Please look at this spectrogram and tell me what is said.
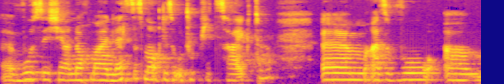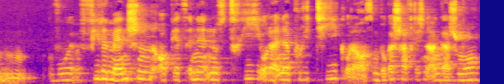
äh, wo sich ja noch mal ein letztes Mal auch diese Utopie zeigte, ähm, also wo ähm, wo viele Menschen, ob jetzt in der Industrie oder in der Politik oder aus dem bürgerschaftlichen Engagement,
